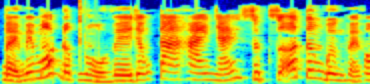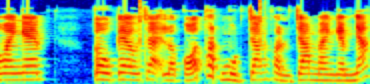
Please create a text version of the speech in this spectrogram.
71 được nổ về cho chúng ta hai nháy rực rỡ tưng bừng phải không anh em? Cầu kèo chạy là có thật 100% anh em nhé.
